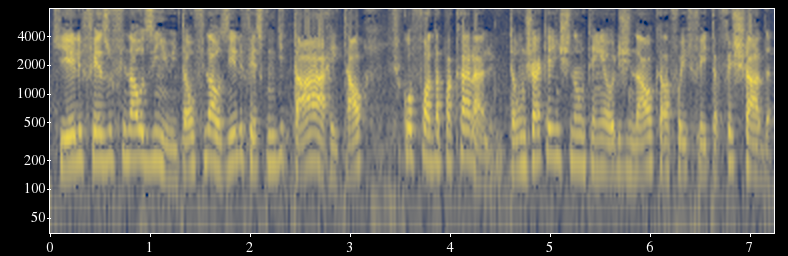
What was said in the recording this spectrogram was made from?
Que ele fez o finalzinho. Então o finalzinho ele fez com guitarra e tal. Ficou foda pra caralho. Então já que a gente não tem a original, que ela foi feita fechada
